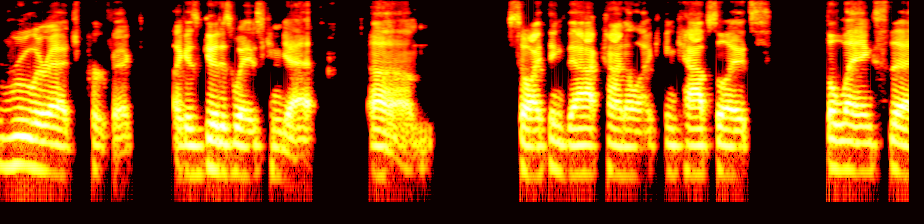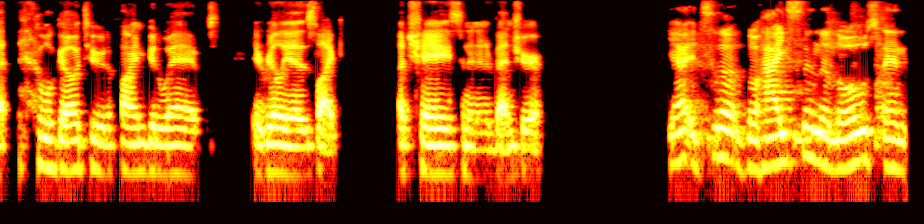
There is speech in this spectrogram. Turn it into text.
ruler edge perfect, like as good as waves can get. Um, so I think that kind of like encapsulates the lengths that we'll go to to find good waves. It really is like a chase and an adventure. Yeah, it's the the highs and the lows, and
